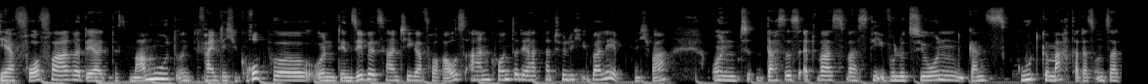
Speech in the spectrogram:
der Vorfahre, der das Mammut und die feindliche Gruppe und den Säbelzahntiger vorausahnen konnte, der hat natürlich überlebt, nicht wahr? Und das ist etwas, was die Evolution ganz gut gemacht hat, dass unser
